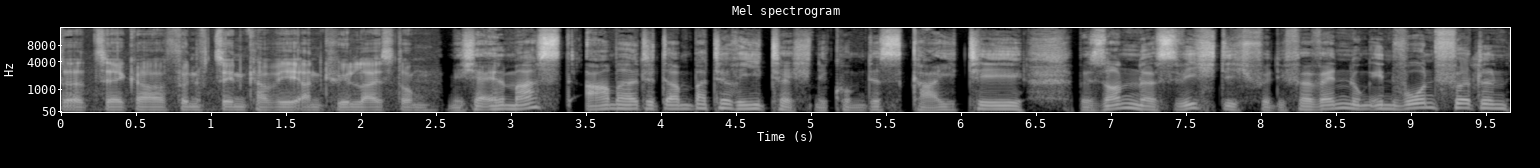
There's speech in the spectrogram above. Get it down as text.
ca. 15 kW an Kühlleistung. Michael Mast arbeitet am Batterietechnikum des KIT. Besonders wichtig für die Verwendung in Wohnvierteln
